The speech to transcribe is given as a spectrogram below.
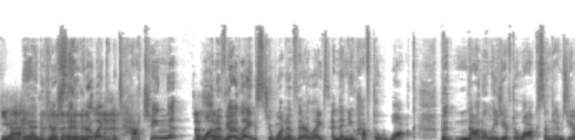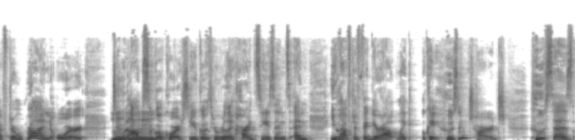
yeah. And you're you're like attaching That's one so of good. your legs to one of their legs and then you have to walk. But not only do you have to walk, sometimes you have to run or do mm-hmm. an obstacle course. You go through really hard seasons and you have to figure out like okay, who's in charge? Who says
